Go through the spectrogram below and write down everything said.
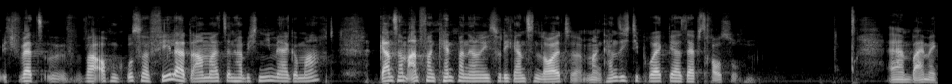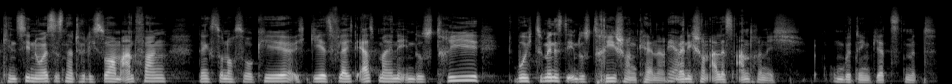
ich werd, war auch ein großer Fehler damals, den habe ich nie mehr gemacht. Ganz am Anfang kennt man ja noch nicht so die ganzen Leute. Man kann sich die Projekte ja selbst raussuchen. Ähm, bei McKinsey nur ist es natürlich so, am Anfang denkst du noch so, okay, ich gehe jetzt vielleicht erstmal in eine Industrie, wo ich zumindest die Industrie schon kenne, ja. wenn ich schon alles andere nicht unbedingt jetzt mit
